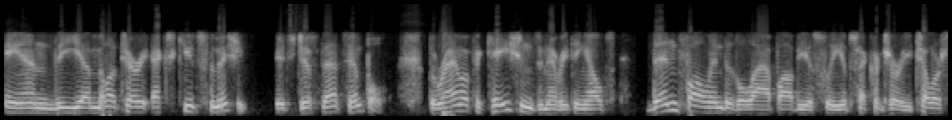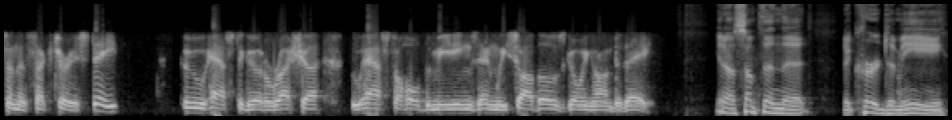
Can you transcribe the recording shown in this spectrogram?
and the uh, military executes the mission. It's just that simple. The ramifications and everything else then fall into the lap, obviously, of Secretary Tillerson as Secretary of State, who has to go to Russia, who has to hold the meetings, and we saw those going on today. You know, something that occurred to me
